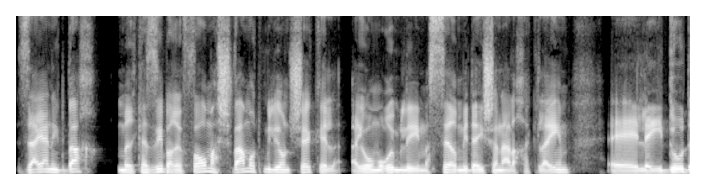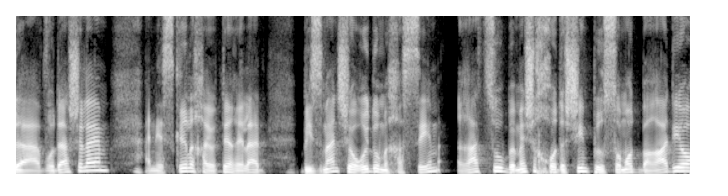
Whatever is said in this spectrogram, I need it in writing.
זה היה נדבך מרכזי ברפורמה, 700 מיליון שקל היו אמורים להימסר מדי שנה לחקלאים אה, לעידוד העבודה שלהם. אני אזכיר לך יותר, אלעד, בזמן שהורידו מכסים, רצו במשך חודשים פרסומות ברדיו,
